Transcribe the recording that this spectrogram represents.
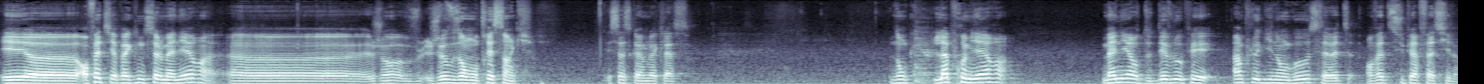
Et euh, en fait, il n'y a pas qu'une seule manière. Euh, je, vais vous en montrer cinq. Et ça, c'est quand même la classe. Donc la première manière de développer un plugin en Go, ça va être en fait super facile.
